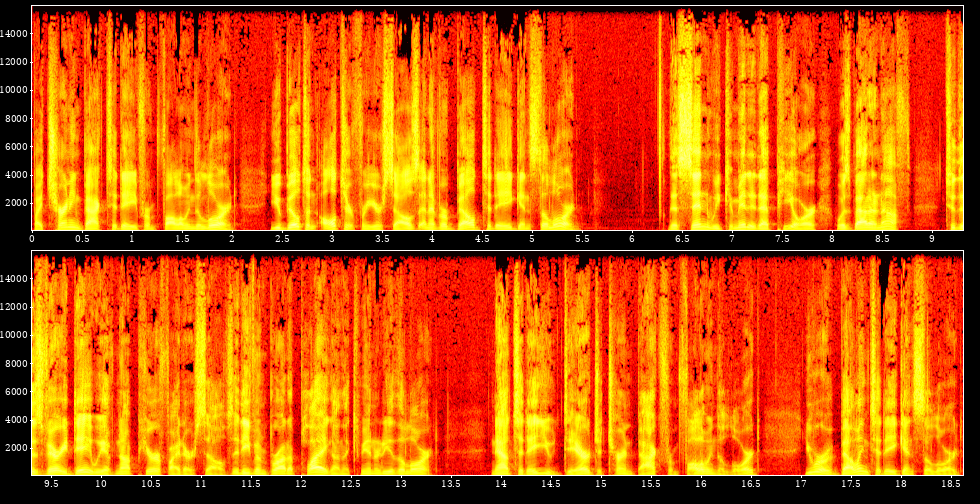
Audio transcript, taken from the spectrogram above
by turning back today from following the Lord? You built an altar for yourselves and have rebelled today against the Lord. The sin we committed at Peor was bad enough. To this very day we have not purified ourselves. It even brought a plague on the community of the Lord. Now today you dare to turn back from following the Lord? You are rebelling today against the Lord.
